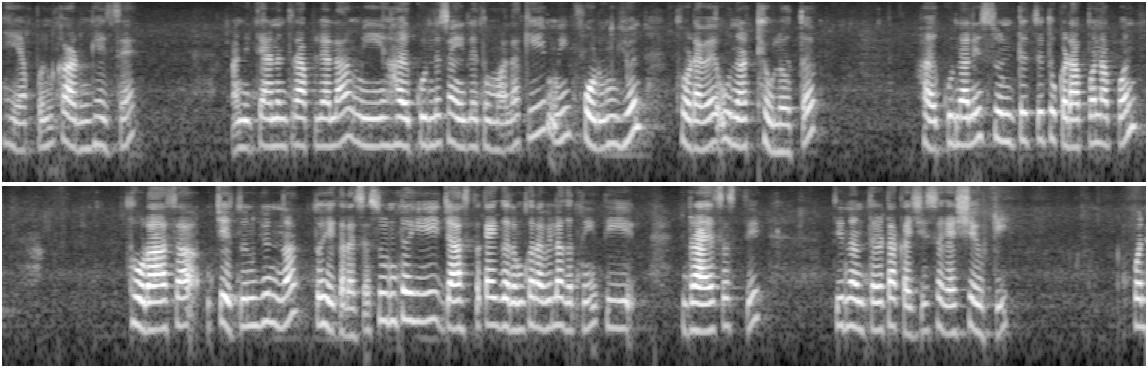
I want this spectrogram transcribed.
हे आपण काढून घ्यायचं आहे आणि त्यानंतर आपल्याला मी हळकुंड सांगितलं तुम्हाला की मी फोडून घेऊन थोडा वेळ उन्हात ठेवलं होतं. हळकुंड आणि सुंटचे तुकडा पण आपण थोडा असा चेचून घेऊन ना तो हे करायचा. सुंठ ही जास्त काही गरम करावी लागत नाही. ती ड्रायच असते. ती नंतर टाकायची सगळ्यात शेवटी. पण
